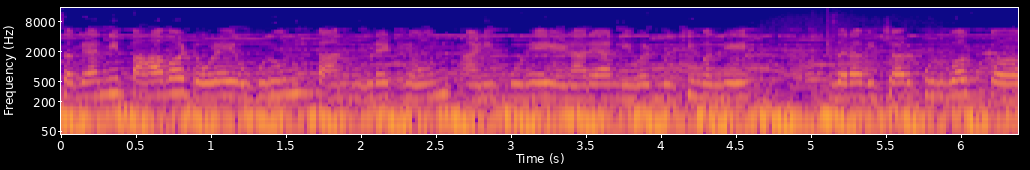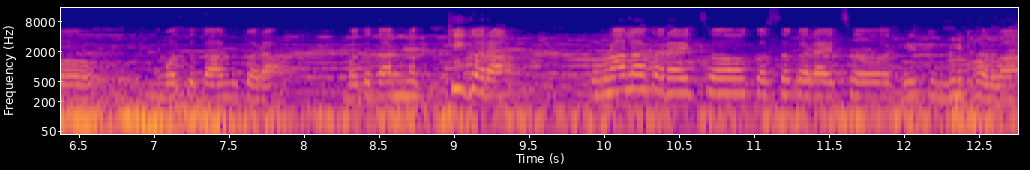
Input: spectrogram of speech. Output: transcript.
सगळ्यांनी पाहावं डोळे उघडून कान उघडे ठेवून आणि पुढे येणाऱ्या निवडणुकीमध्ये जरा विचारपूर्वक मतदान करा. मतदान नक्की करा. कोणाला करायचं कसं करायचं हे तुम्ही ठरवा.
